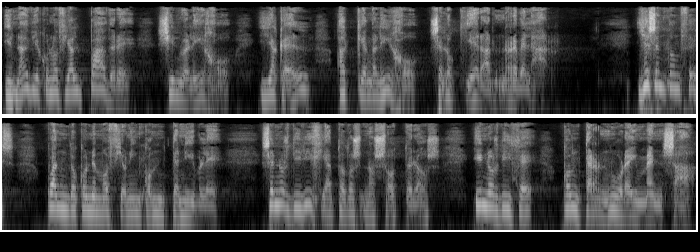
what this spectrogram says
y nadie conoce al Padre sino el Hijo, y aquel a quien el Hijo se lo quiera revelar. Y es entonces cuando con emoción incontenible se nos dirige a todos nosotros y nos dice con ternura inmensa,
